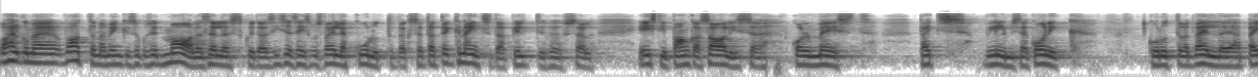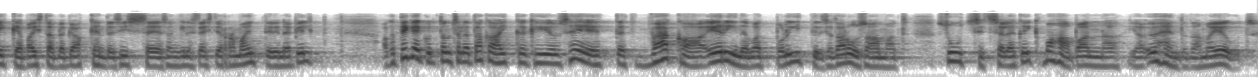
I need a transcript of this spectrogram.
vahel, kui me vaatame mingisuguseid maale sellest, kuidas iseseisvus välja kuulutatakse, te olete ikka näinud seda pilti, kus seal Eesti Panga saalis kolm meest, Päts, Vilms ja Koonik, kuulutavad välja ja päike paistab läbi akende sisse ja see on kindlasti hästi romantiline pilt. aga tegelikult on selle taga ikkagi ju see, et, et väga erinevad poliitilised arusaamad suutsid selle kõik maha panna ja ühendada oma jõud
